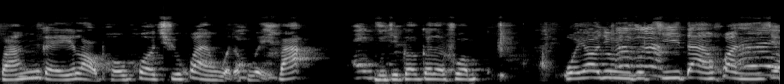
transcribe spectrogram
还给老婆婆去换我的尾巴。母鸡咯咯地说：“我要用一个鸡蛋换你一些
